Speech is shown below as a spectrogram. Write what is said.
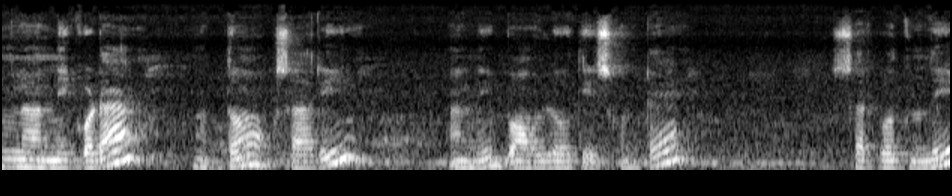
ఇలా అన్నీ కూడా మొత్తం ఒకసారి అన్నీ బౌల్లో తీసుకుంటే సరిపోతుంది.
